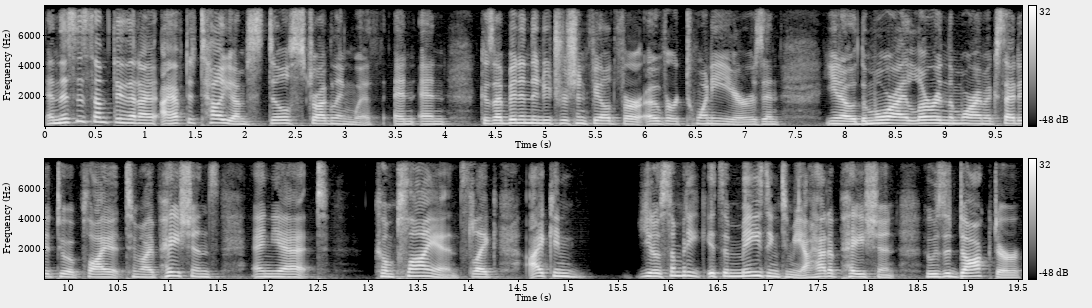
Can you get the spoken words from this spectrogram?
and this is something that I, I, have to tell you, I'm still struggling with. And and because I've been in the nutrition field for over 20 years, and you know, the more I learn, the more I'm excited to apply it to my patients. And yet, compliance, like I can you know, somebody, it's amazing to me. I had a patient who was a doctor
